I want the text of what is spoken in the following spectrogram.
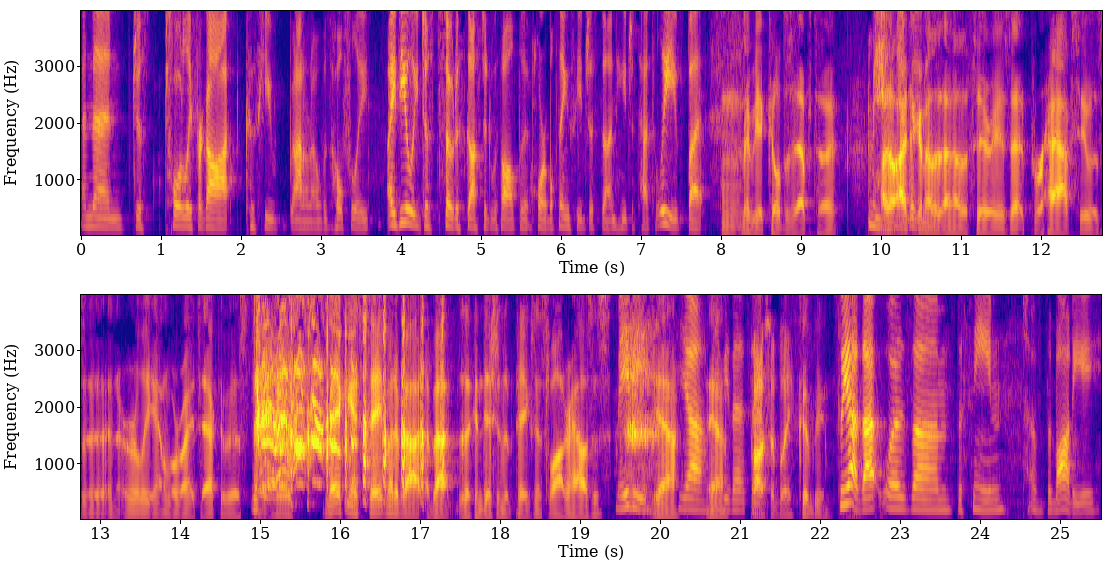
and then just totally forgot because he i don't know was hopefully ideally just so disgusted with all the horrible things he'd just done he just had to leave but Mm, maybe it killed his appetite. Maybe. I, I think another another theory is that perhaps he was a, an early animal rights activist. he was making a statement about about the condition of pigs in slaughterhouses. maybe Yeah, yeah, yeah. maybe that's it. Possibly. Could be. so yeah that was um the scene of the body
